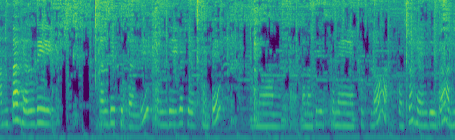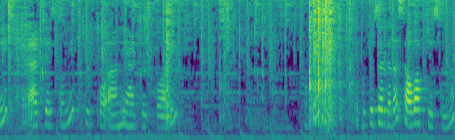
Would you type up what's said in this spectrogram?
అంతా హెల్దీ హెల్దీ ఫుడ్ అండి. హెల్దీగా చేసుకుంటే మనం మనం తీసుకునే ఫుడ్లో కొంచెం హెల్దీగా అన్నీ యాడ్ చేసుకొని చూసుకో అన్నీ యాడ్ చేసుకోవాలి. ఓకే. ఇప్పుడు చూసారు కదా స్టవ్ ఆఫ్ చేసుకున్నాం.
